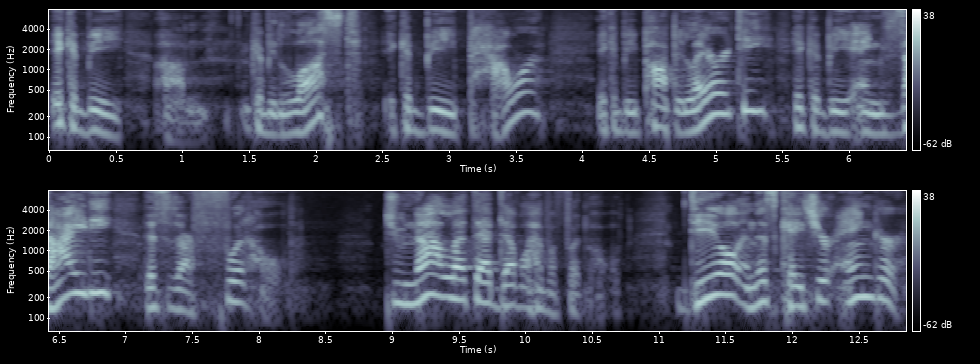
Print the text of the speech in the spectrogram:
it could be um, it could be lust, it could be power, it could be popularity, it could be anxiety. This is our foothold. Do not let that devil have a foothold. Deal, in this case, your anger.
